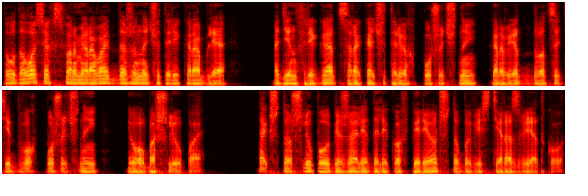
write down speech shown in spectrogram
то удалось их сформировать даже на четыре корабля. Один фрегат 44-пушечный, корвет 22-пушечный и оба шлюпа так что шлюпы убежали далеко вперед, чтобы вести разведку.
